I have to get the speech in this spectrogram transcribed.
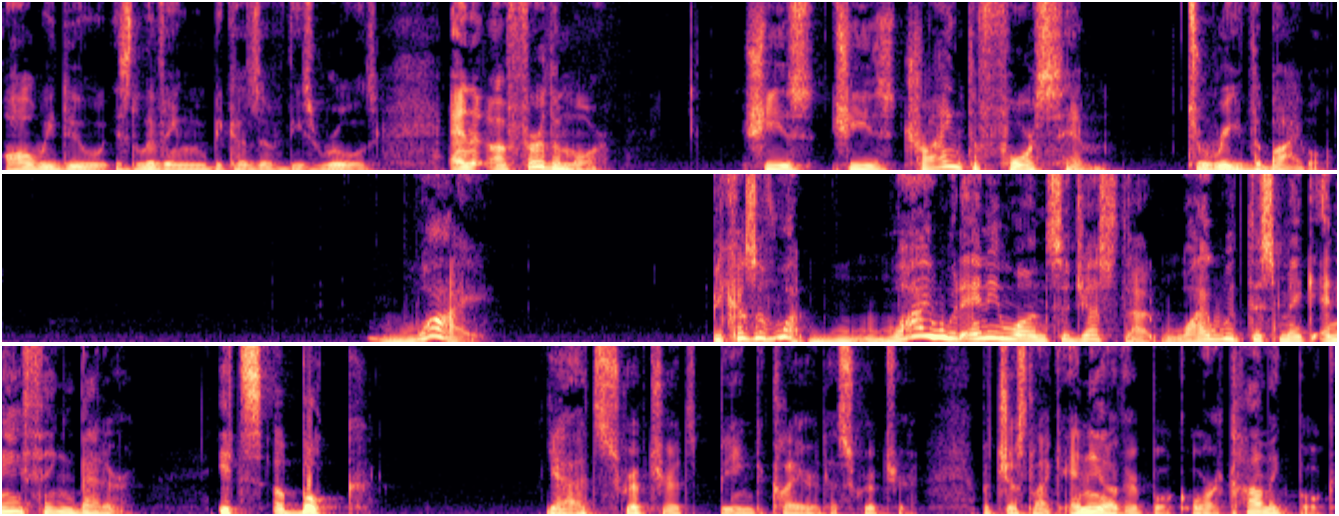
all we do is living because of these rules. And uh, furthermore, she's, she's trying to force him to read the Bible. Why? Because of what? Why would anyone suggest that? Why would this make anything better? It's a book. Yeah, it's scripture. It's being declared as scripture. But just like any other book or a comic book,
